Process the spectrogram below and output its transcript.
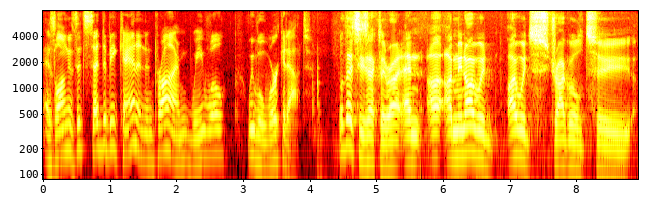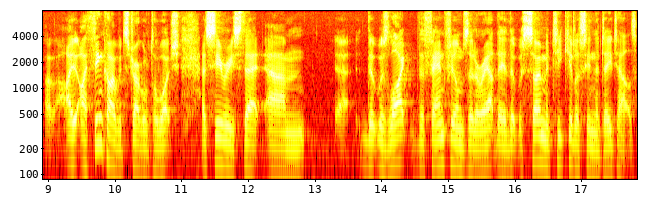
as long as it's said to be canon and prime, we will we will work it out. Well, that's exactly right, and I, I mean, I would I would struggle to I, I think I would struggle to watch a series that um, uh, that was like the fan films that are out there that was so meticulous in the details.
